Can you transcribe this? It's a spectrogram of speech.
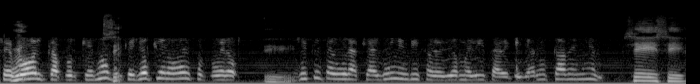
se Un- volca porque no, Sí. porque yo quiero eso, pero Sí. yo estoy segura que algún indicio le dio Melissa de que ya no cabe en él. Sí, sí,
